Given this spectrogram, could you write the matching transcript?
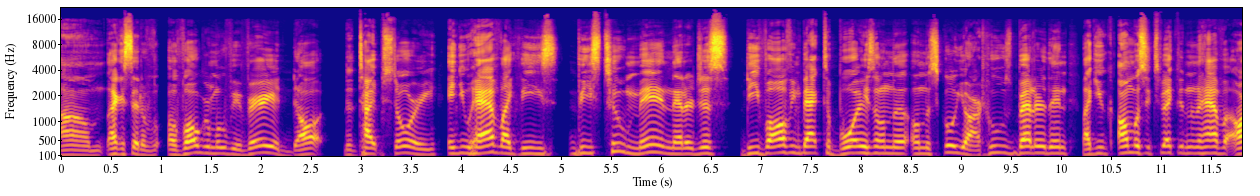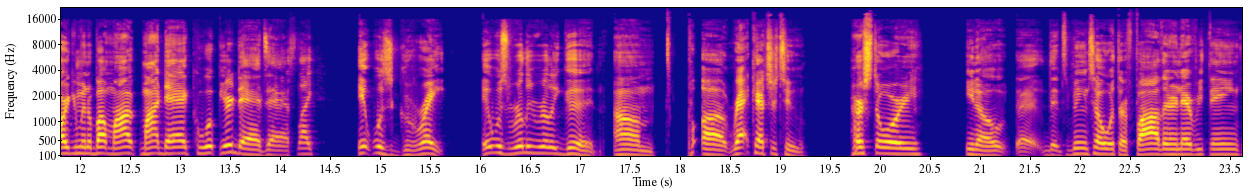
um like i said a, a vulgar movie a very adult the type story and you have like these these two men that are just devolving back to boys on the on the schoolyard. Who's better than like you almost expected them to have an argument about my my dad could whoop your dad's ass. Like it was great. It was really really good. Um uh ratcatcher 2 her story you know, uh, that's being told with her father and everything.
